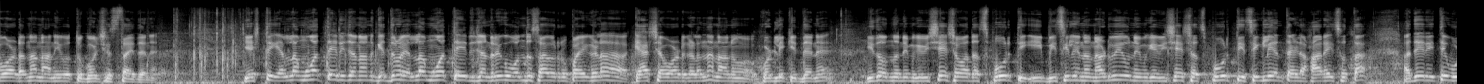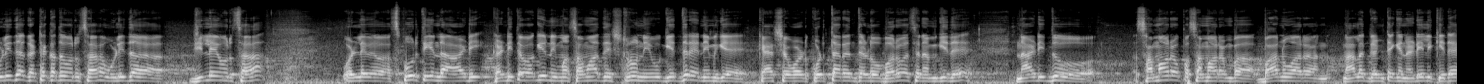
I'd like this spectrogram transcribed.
ಅವಾರ್ಡನ್ನು ನಾನು ಇವತ್ತು ಘೋಷಿಸ್ತಾ ಇದ್ದೇನೆ. ಎಷ್ಟು ಎಲ್ಲ ಮೂವತ್ತೈದು ಜನ ಗೆದ್ದರು ಎಲ್ಲ ಮೂವತ್ತೈದು ಜನರಿಗೂ ಒಂದು ಸಾವಿರ ರೂಪಾಯಿಗಳ ಕ್ಯಾಶ್ ಅವಾರ್ಡ್ಗಳನ್ನು ನಾನು ಕೊಡಲಿಕ್ಕಿದ್ದೇನೆ. ಇದೊಂದು ನಿಮಗೆ ವಿಶೇಷವಾದ ಸ್ಫೂರ್ತಿ, ಈ ಬಿಸಿಲಿನ ನಡುವೆಯೂ ನಿಮಗೆ ವಿಶೇಷ ಸ್ಫೂರ್ತಿ ಸಿಗಲಿ ಅಂತ ಹೇಳಿ ಹಾರೈಸುತ್ತಾ, ಅದೇ ರೀತಿ ಉಳಿದ ಘಟಕದವರು ಸಹ, ಉಳಿದ ಜಿಲ್ಲೆಯವರು ಸಹ ಒಳ್ಳೆಯ ಸ್ಫೂರ್ತಿಯಿಂದ ಆಡಿ ಖಂಡಿತವಾಗಿಯೂ ನಿಮ್ಮ ಸಮಾಧಿಷ್ಟರು ನೀವು ಗೆದ್ದರೆ ನಿಮಗೆ ಕ್ಯಾಶ್ ಅವಾರ್ಡ್ ಕೊಡ್ತಾರೆ ಅಂತ ಹೇಳುವ ಭರವಸೆ ನಮಗಿದೆ. ನಾಡಿದ್ದು ಸಮಾರೋಪ ಸಮಾರಂಭ ಭಾನುವಾರ ನಾಲ್ಕು ಗಂಟೆಗೆ ನಡೀಲಿಕ್ಕಿದೆ.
